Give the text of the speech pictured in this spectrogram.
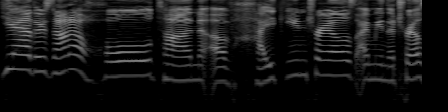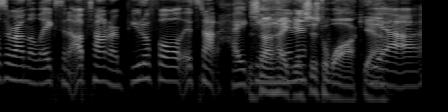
yeah, there's not a whole ton of hiking trails. I mean, the trails around the lakes in Uptown are beautiful. It's not hiking. it's not hiking, it's just a walk. Yeah. Yeah.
